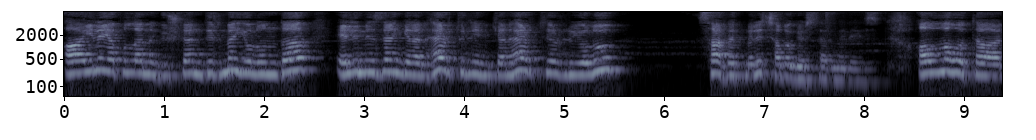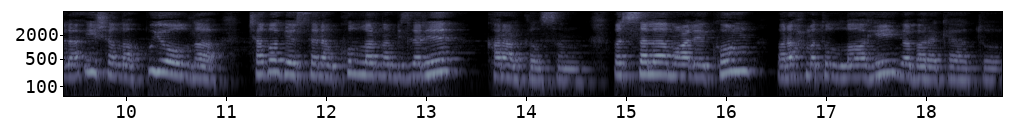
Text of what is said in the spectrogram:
Aile yapılarını güçlendirme yolunda elimizden gelen her türlü imkan, her türlü yolu sarf etmeli, çaba göstermeliyiz. Allahu Teala inşallah bu yolda çaba gösteren kullarına bizleri karar kılsın. Vesselamu aleyküm ve rahmetullahi ve berekatuhu.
